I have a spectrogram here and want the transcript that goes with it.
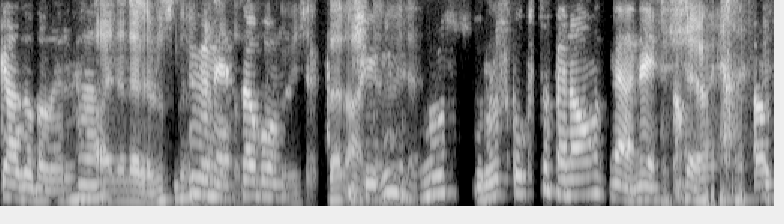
Gaz odaları. Ha. aynen öyle. Rusları Düğme, sabun. koyacaklar. Bir şey Aynen diyeyim öyle. Rus, Rus kokusu fena olmaz. Ne, neyse. Şey, Tamam.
